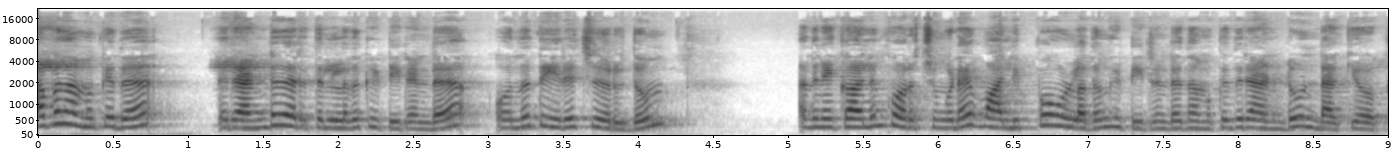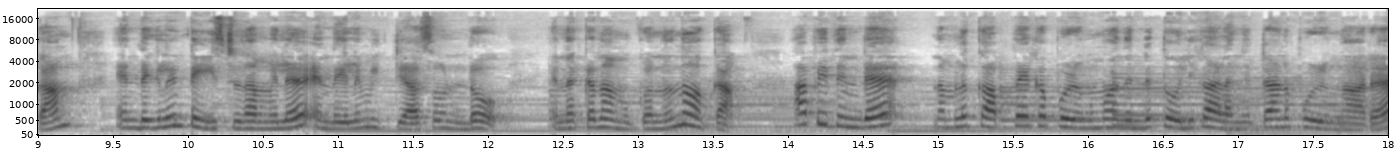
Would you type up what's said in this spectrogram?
അപ്പോൾ നമുക്കിത് രണ്ട് തരത്തിലുള്ളത് കിട്ടിയിട്ടുണ്ട്. ഒന്ന് തീരെ ചെറുതും അതിനേക്കാളും കുറച്ചും കൂടെ വലിപ്പം ഉള്ളതും കിട്ടിയിട്ടുണ്ട്. നമുക്കിത് രണ്ടും ഉണ്ടാക്കി നോക്കാം. എന്തെങ്കിലും ടേസ്റ്റ് തമ്മിൽ എന്തെങ്കിലും വ്യത്യാസം ഉണ്ടോ എന്നൊക്കെ നമുക്കൊന്ന് നോക്കാം. അപ്പം ഇതിന്റെ നമ്മൾ കപ്പയൊക്കെ പുഴുങ്ങുമ്പോൾ അതിന്റെ തൊലി കളഞ്ഞിട്ടാണ് പുഴുങ്ങാറ്.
